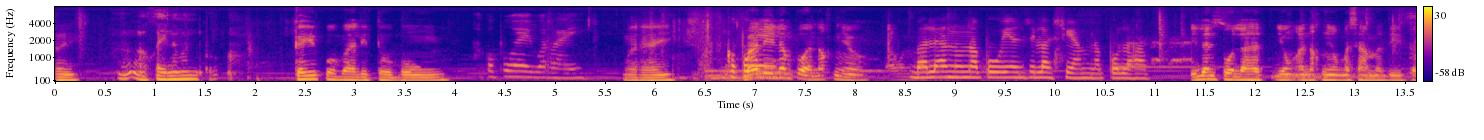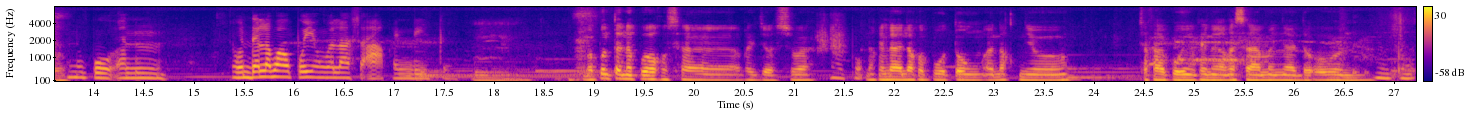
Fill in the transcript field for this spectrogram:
Tay? Okay naman po. Kayo po, bali tubong Ako po ay waray. Maray. Ako po Bali ay, lang po anak niyo. bali ano na po yan sila, siyam na po lahat. Ilan po lahat yung anak niyo kasama dito? Ano po, an, o, dalawa po yung wala sa akin dito. Hmm. Mapunta na po ako sa kay Joshua. Ano po. Nakilala ko po tong anak niyo. Tsaka po yung kinakasama niya doon. Ano po.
